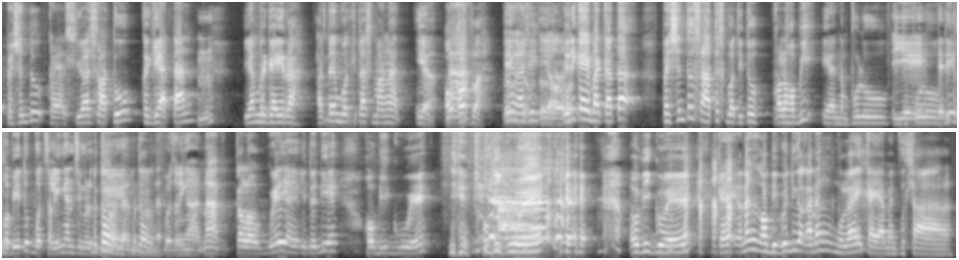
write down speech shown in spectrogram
passion tuh kayak segala sesuatu kegiatan Hmm? yang bergairah atau yang buat kita semangat. Iya, all Nah. out lah. Iya gak sih? Jadi kayak ibarat kata passion tuh 100 buat itu. Kalau hobi ya 60, 70 Iya, jadi gitu. hobi itu buat selingan sih menurut Betul, gue. benar, betul. Benar, Buat selingan. Nah, kalau gue yang itu dia hobi gue hobi gue hobi gue kayak kadang hobi gue juga kadang mulai kayak main futsal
